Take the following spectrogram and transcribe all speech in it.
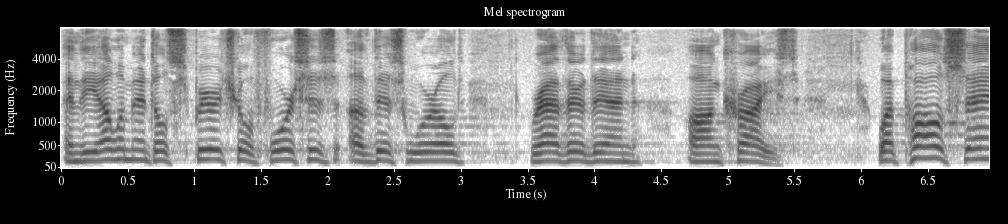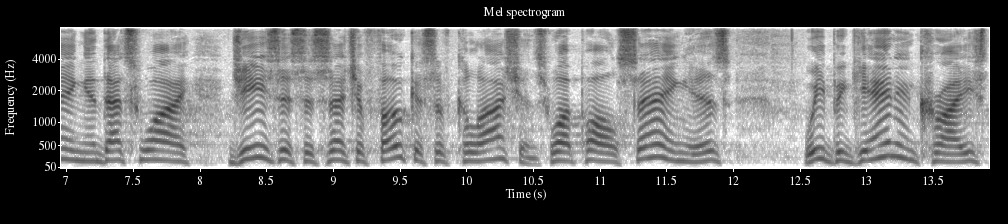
and the elemental spiritual forces of this world rather than on Christ. What Paul's saying, and that's why Jesus is such a focus of Colossians, what Paul's saying is we began in Christ,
